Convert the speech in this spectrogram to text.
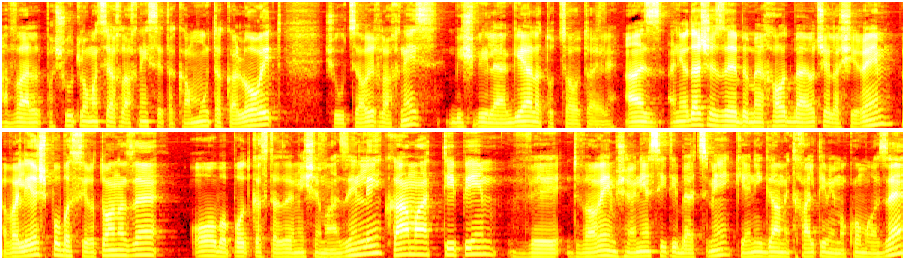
אבל פשוט לא מצליח להכניס את הכמות הקלורית שהוא צריך להכניס בשביל להגיע לתוצאות האלה. אז אני יודע שזה במרכאות בעיות של עשירים, אבל יש פה בסרטון הזה או בפודקאסט הזה, מי שמאזין לי, כמה טיפים ודברים שאני עשיתי בעצמי, כי אני גם התחלתי ממקום רזה,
